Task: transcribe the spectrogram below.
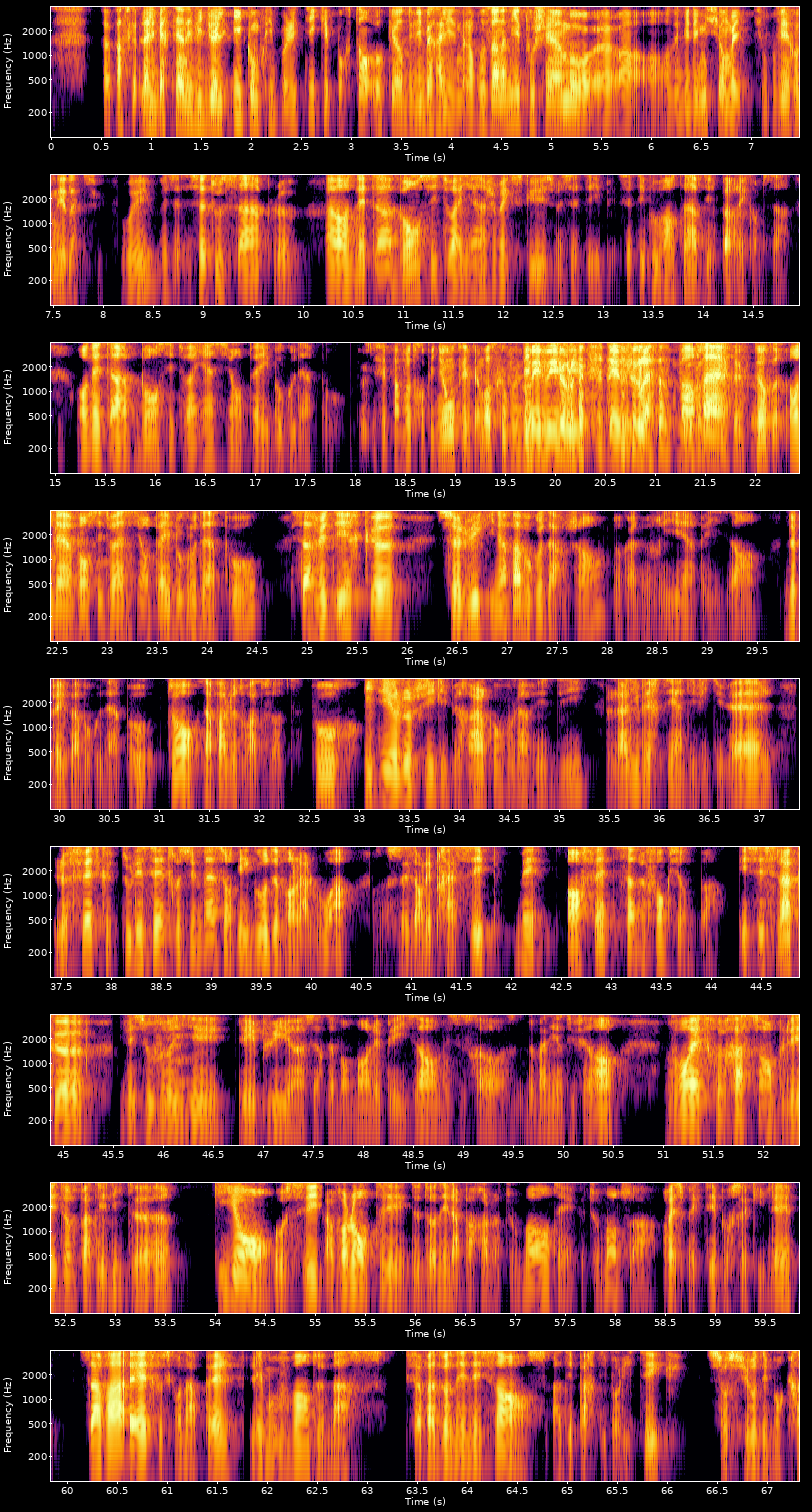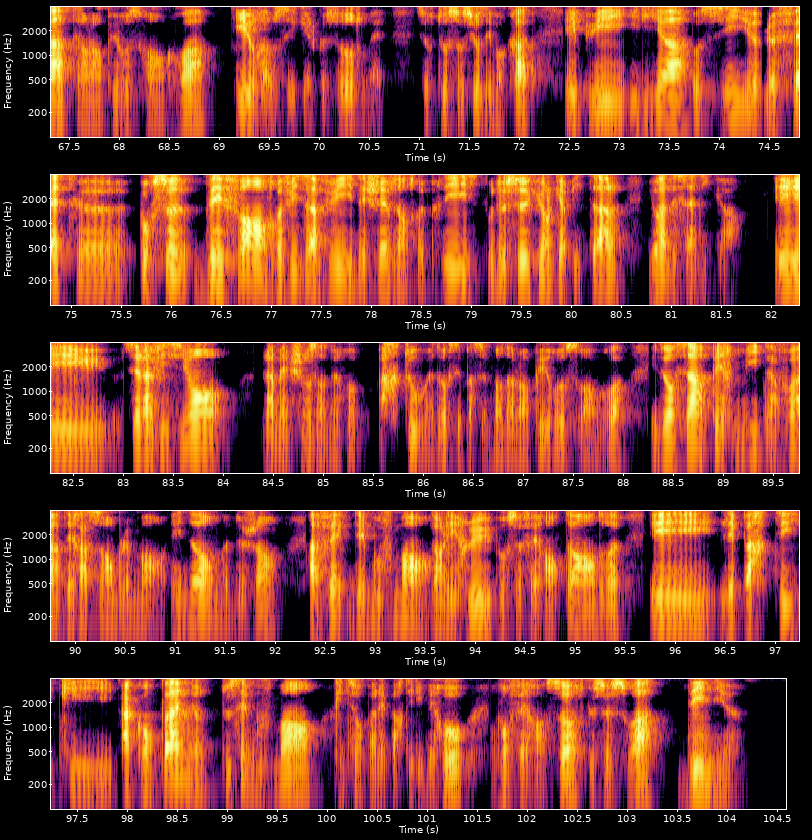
parce que la liberté individuelle, y compris politique, est pourtant au cœur du libéralisme. Alors vous en aviez touché un mot euh, en, en, début d'émission, mais si vous pouviez revenir là-dessus. Oui, c'est tout simple. on est un bon citoyen, je m'excuse, mais c'est épouvantable d'y parler comme ça. On est un bon citoyen si on paye beaucoup d'impôts. C'est pas votre opinion, c'est évidemment ce que vous dites oui, oui, sur, le, sur la... Mais enfin, donc on est un bon citoyen si on paye beaucoup d'impôts. Ça veut dire que celui qui n'a pas beaucoup d'argent, donc un ouvrier, un paysan, ne paye pas beaucoup d'impôts, donc n'a pas le droit de vote. Pour l'idéologie libérale, comme vous l'avez dit, la liberté individuelle, le fait que tous les êtres humains sont égaux devant la loi, c'est dans les principes, mais en fait, ça ne fonctionne pas. Et c'est cela que les ouvriers, et puis à un certain moment les paysans, mais ce sera de manière différente, vont être rassemblés donc par des leaders qui ont aussi la volonté de donner la parole à tout le monde et que tout le monde soit respecté pour ce qu'il est, ça va être ce qu'on appelle les mouvements de masse. Ça va donner naissance à des partis politiques, sociaux-démocrates dans l'Empire austro-hongrois. Il y aura aussi quelques autres, mais surtout sociaux-démocrates. Et puis, il y a aussi euh, le fait que pour se défendre vis-à-vis des chefs d'entreprise ou de ceux qui ont le capital, il y aura des syndicats. Et c'est la vision, la même chose en Europe partout. Hein. Donc c'est pas seulement dans l'Empire austro-hongrois. Et donc ça a permis d'avoir des rassemblements énormes de gens avec des mouvements dans les rues pour se faire entendre et les partis qui accompagnent tous ces mouvements, qui ne sont pas les partis libéraux, vont faire en sorte que ce soit digne.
